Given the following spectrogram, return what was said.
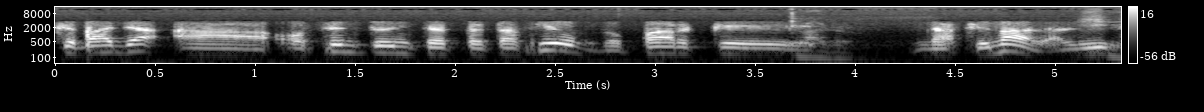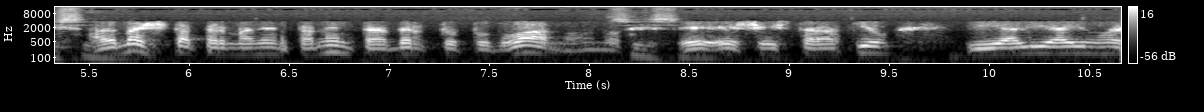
que vaya a, ao centro de interpretación do parque claro nacional ali, sí, sí. ademais está permanentemente aberto todo o ano no? sí, sí. Eh, esa instalación e ali hai unha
